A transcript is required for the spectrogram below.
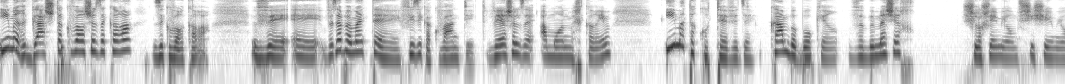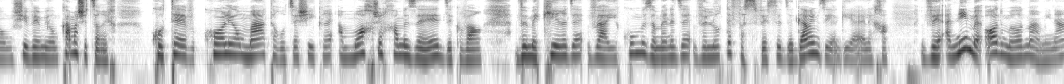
אם הרגשת כבר שזה קרה, זה כבר קרה. ו, אה, וזה באמת אה, פיזיקה קוונטית, ויש על זה המון מחקרים. אם אתה כותב את זה, קם בבוקר, ובמשך 30 יום, 60 יום, 70 יום, כמה שצריך, כותב כל יום מה אתה רוצה שיקרה, המוח שלך מזהה את זה כבר ומכיר את זה, והיקום מזמן את זה, ולא תפספס את זה, גם אם זה יגיע אליך. ואני מאוד מאוד מאמינה,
